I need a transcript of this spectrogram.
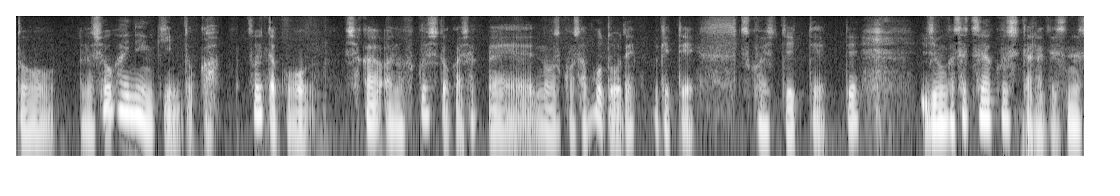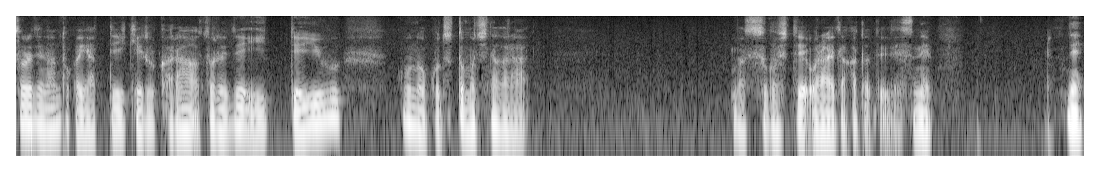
とあの障害年金とかそういったこう社会あの福祉とか社、えー、のこうサポートをね受けて過ごしていってで自分が節約したらですねそれでなんとかやっていけるからそれでいいっていうものをこうずっと持ちながら、まあ、過ごしておられた方でですね。で、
